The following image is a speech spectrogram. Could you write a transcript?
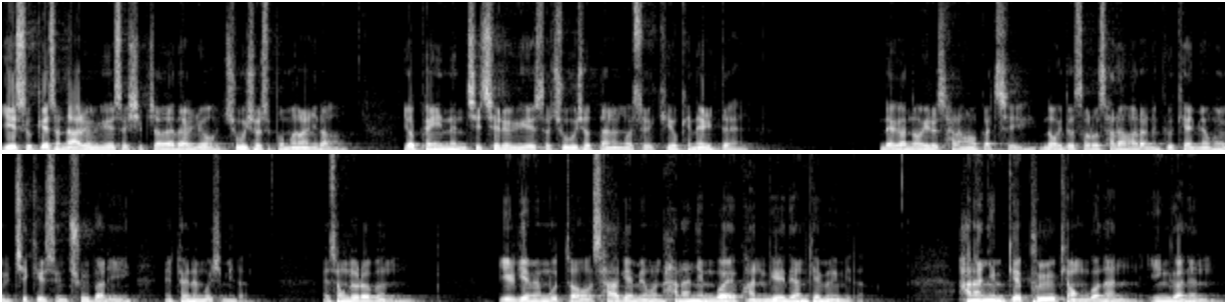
예수께서 나를 위해서 십자가에 달려 죽으셨을 뿐만 아니라 옆에 있는 지체를 위해서 죽으셨다는 것을 기억해낼 때 내가 너희를 사랑한 것 같이 너희도 서로 사랑하라는 그 계명을 지킬 수 있는 출발이 되는 것입니다. 성도 여러분, 1계명부터 4계명은 하나님과의 관계에 대한 계명입니다. 하나님께 불경건한 인간은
